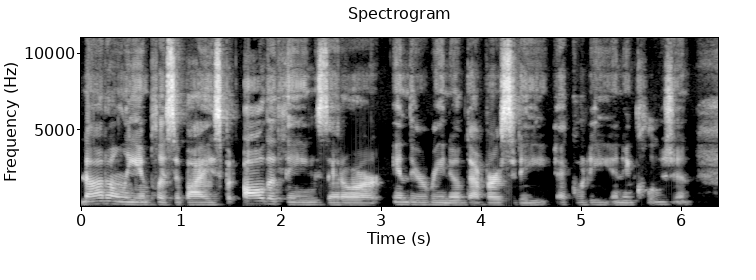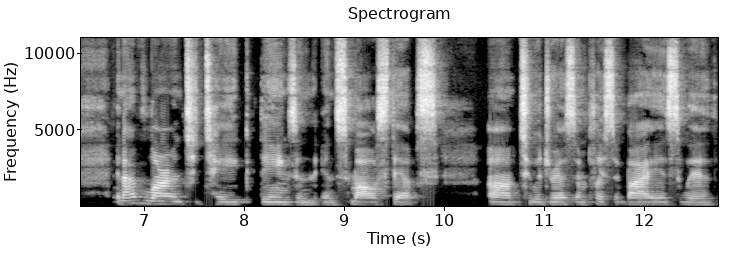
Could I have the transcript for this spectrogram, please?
not only implicit bias, but all the things that are in the arena of diversity, equity, and inclusion. And I've learned to take things in, in small steps um, to address implicit bias with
